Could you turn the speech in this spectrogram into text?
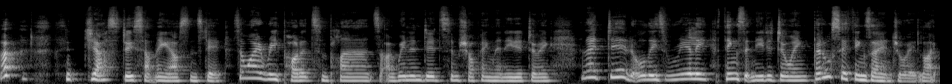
Just do something else instead. So I repotted some plants. I went and did some shopping that needed doing. And I did all these really things that needed doing, but also things I enjoyed, like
